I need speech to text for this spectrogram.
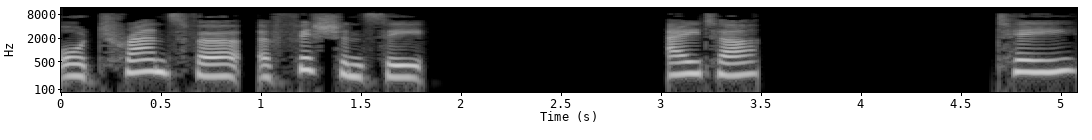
or transfer, efficiency eta t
